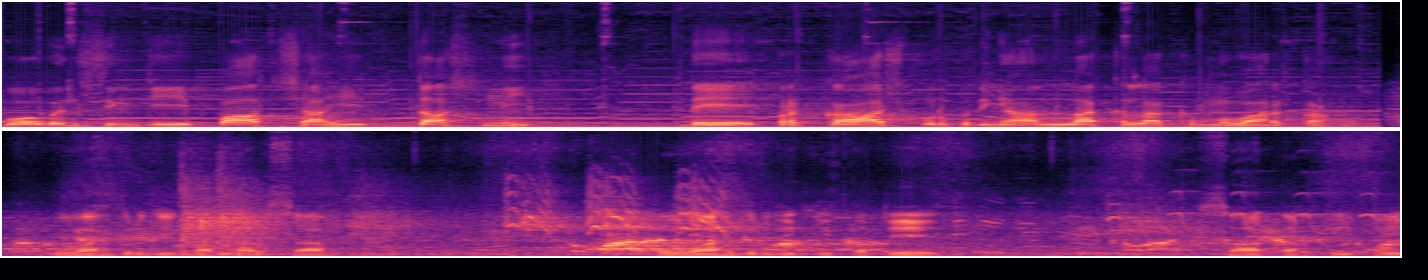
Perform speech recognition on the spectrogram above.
ਗੋਬਿੰਦ ਸਿੰਘ ਜੀ ਪਾਤਸ਼ਾਹੀ ਦਸਵੀਂ ਦੇ ਪ੍ਰਕਾਸ਼ ਪੁਰਬ ਦੀਆਂ ਲੱਖ ਲੱਖ ਮੁਬਾਰਕਾਂ ਹੋਣ। ਵਾਹਿਗੁਰੂ ਜੀ ਕਾ ਖਾਲਸਾ, ਵਾਹਿਗੁਰੂ ਜੀ ਕੀ ਫਤਿਹ। ਸਾ ਧਰਤੀ ਪਈ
